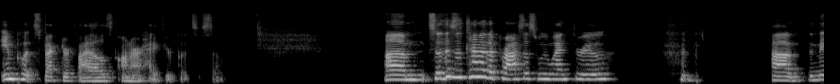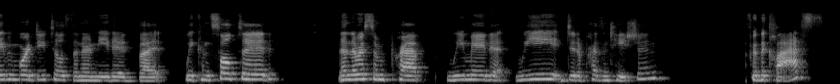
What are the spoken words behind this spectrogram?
input spectra files on our high throughput system. Um, so this is kind of the process we went through. Um, there may be more details than are needed, but we consulted. Then there was some prep. We made it, we did a presentation for the class,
